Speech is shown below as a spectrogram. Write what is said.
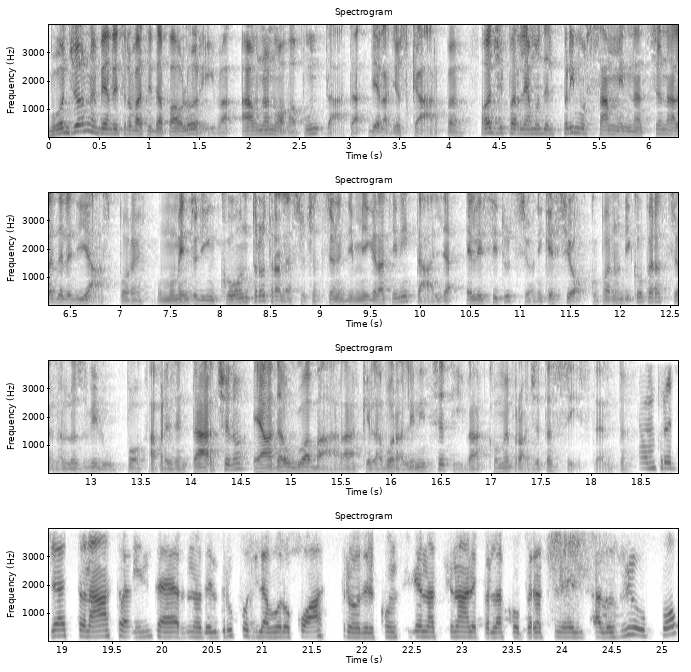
Buongiorno e ben ritrovati da Paolo Riva a una nuova puntata di Radio Scarp. Oggi parliamo del primo summit nazionale delle diaspore, un momento di incontro tra le associazioni di immigrati in Italia e le istituzioni che si occupano di cooperazione allo sviluppo. A presentarcelo è Ada Uguabara, che lavora all'iniziativa come project assistant. È un progetto nato all'interno del gruppo di lavoro 4 del Consiglio nazionale per la cooperazione allo sviluppo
